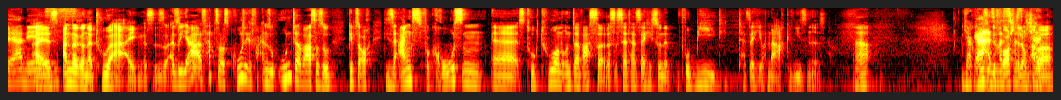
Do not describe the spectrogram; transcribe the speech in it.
Ja, nee. es als andere Naturereignisse. So, Also ja, es hat so was Gruseliges, vor allem so unter Wasser, so gibt es auch diese Angst vor großen äh, Strukturen unter Wasser. Das ist ja tatsächlich so eine Phobie, die tatsächlich auch nachgewiesen ist. Ja. Ja, Ja, also was- was Vorstellung, ich halt- aber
